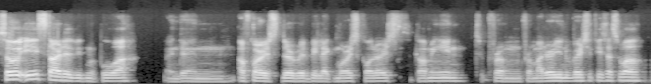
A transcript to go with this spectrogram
so it started with Mapua, and then of course there will be like more scholars coming in to, from from other universities as well,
